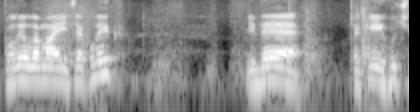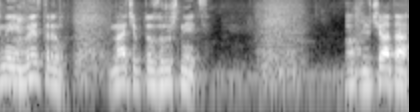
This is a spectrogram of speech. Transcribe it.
Коли ламається клик, іде такий гучний вистріл, начебто з рушниці. Дівчата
